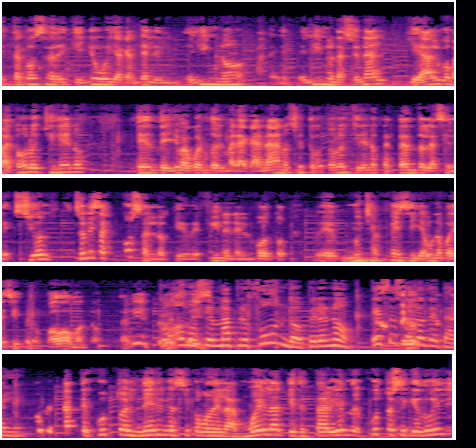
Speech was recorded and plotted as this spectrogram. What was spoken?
Esta cosa de que yo voy a cambiar el, el himno, el, el himno nacional, que es algo para todos los chilenos, desde, yo me acuerdo del Maracaná, ¿no es cierto?, con todos los chilenos cantando la selección, son esas cosas los que definen el voto eh, muchas veces, y a uno puede decir, pero ¿cómo no? Está bien, pero ¿Cómo si es más profundo? Pero no, esos Pero- son los detalles. justo el nervio así como de la muela que te está viendo, justo ese que duele,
